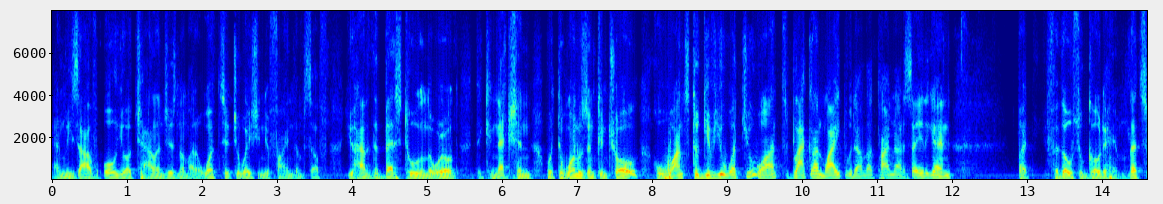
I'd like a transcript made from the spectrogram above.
and resolve all your challenges, no matter what situation you find yourself. You have the best tool in the world, the connection with the one who's in control, who wants to give you what you want, black on white. We don't have time now to say it again. But for those who go to him, let's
